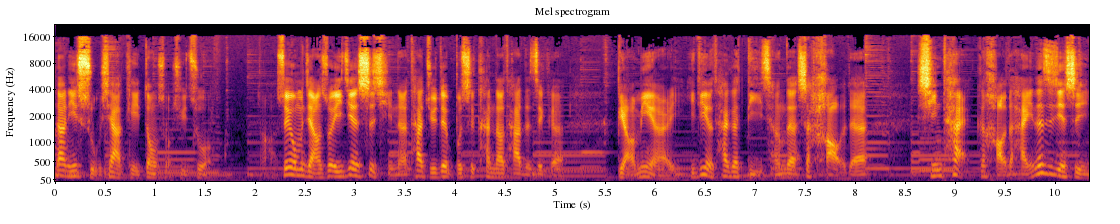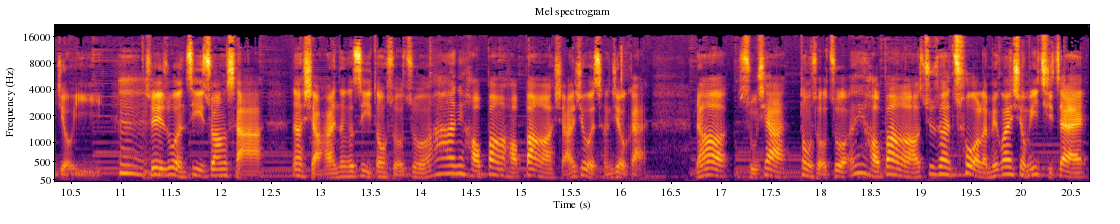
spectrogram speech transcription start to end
让你属下可以动手去做啊。所以我们讲说一件事情呢，他绝对不是看到他的这个表面而已，一定有他个底层的是好的。心态跟好的含义，那这件事情就有意义。嗯，所以如果你自己装傻，让小孩能够自己动手做啊，你好棒啊，好棒啊，小孩就有成就感。然后属下动手做，哎，好棒啊，就算错了没关系，我们一起再来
